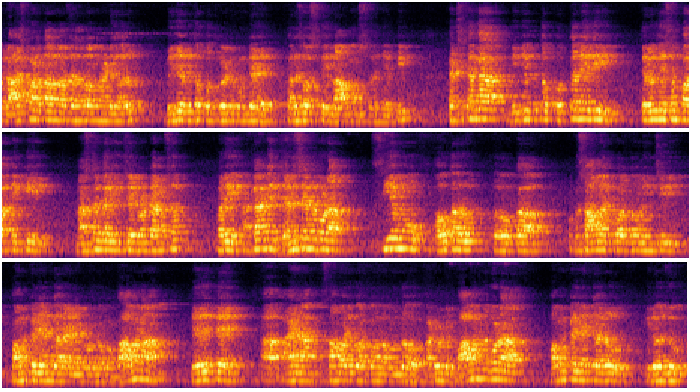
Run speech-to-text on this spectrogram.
మీరు ఆశపడతా ఉన్నారు చంద్రబాబు నాయుడు గారు బీజేపీతో పొత్తు పెట్టుకుంటే కలిసి వస్తే లాభం వస్తుందని చెప్పి. ఖచ్చితంగా బీజేపీతో పొత్తు అనేది తెలుగుదేశం పార్టీకి నష్టం కలిగించేటువంటి అంశం. మరి అట్లానే జనసేన కూడా సీఎం అవుతారు. ఒక ఒక సామాజిక వర్గం నుంచి పవన్ కళ్యాణ్ గారు అనేటువంటి ఒక భావన ఏదైతే ఆయన సామాజిక వర్గంలో ఉందో అటువంటి భావనను కూడా పవన్ కళ్యాణ్ గారు ఈరోజు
